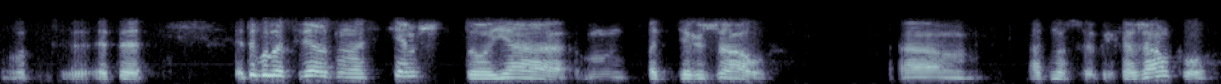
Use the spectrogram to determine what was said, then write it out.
вот э, это, это было связано с тем, что я поддержал э, одну свою прихожанку,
